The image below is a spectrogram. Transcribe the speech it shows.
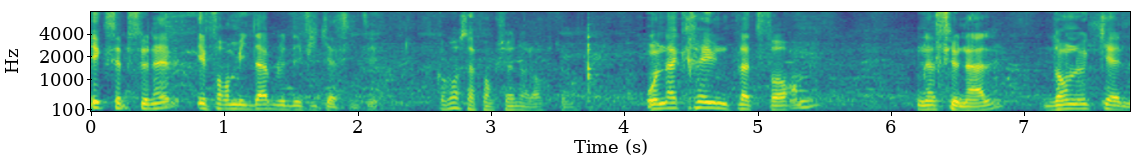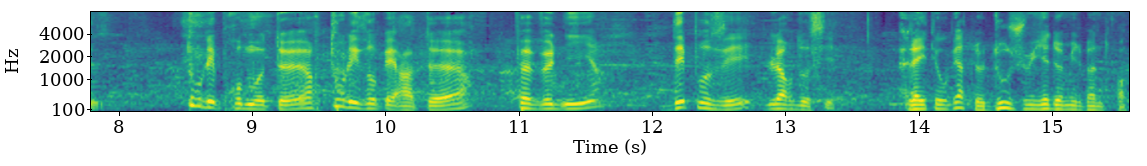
exceptionnel et formidable d'efficacité. Comment ça fonctionne alors justement? On a créé une plateforme nationale dans laquelle tous les promoteurs, tous les opérateurs peuvent venir déposer leur dossier. Elle a été ouverte le 12 juillet 2023.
